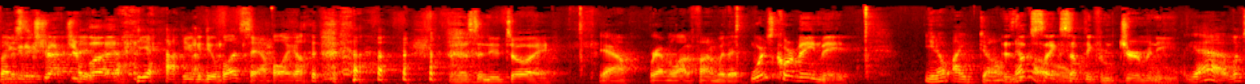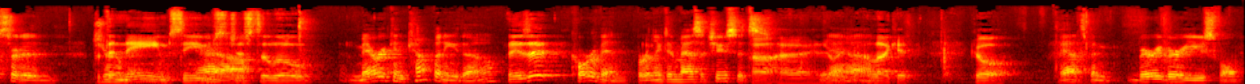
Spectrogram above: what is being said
But You can extract your blood. Yeah, you can do blood sampling. That's a new toy. yeah, we're having a lot of fun with it. Where's Coravin made? You know, I don't know. It know. looks like something from Germany, Yeah, it looks sort of. but the name seems Yeah. just a little. American company though. Is it? Coravin, Burlington, Massachusetts. Oh, hey, there we go. Yeah. I like it. Cool. Yeah, it's been very, very useful.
